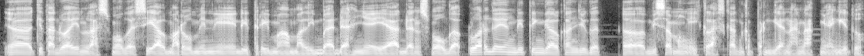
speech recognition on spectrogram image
ya kita doain lah semoga si almarhum ini diterima amal ibadahnya ya dan semoga keluarga yang ditinggalkan juga uh, bisa mengikhlaskan kepergian anaknya gitu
